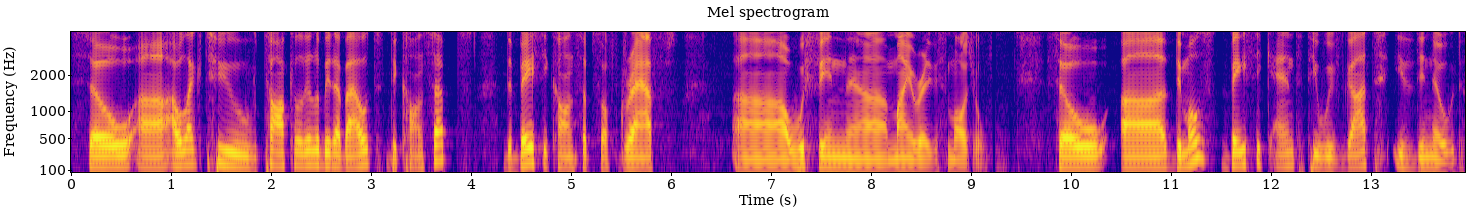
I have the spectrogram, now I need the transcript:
So uh, I would like to talk a little bit about the concepts, the basic concepts of graphs uh, within uh, my Redis module. So uh, the most basic entity we've got is the node.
